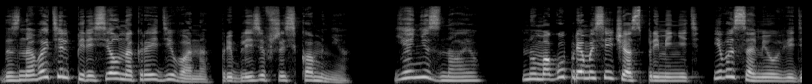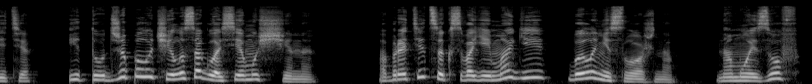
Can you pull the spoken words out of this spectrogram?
Дознаватель пересел на край дивана, приблизившись ко мне. «Я не знаю но могу прямо сейчас применить, и вы сами увидите». И тут же получила согласие мужчины. Обратиться к своей магии было несложно. На мой зов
